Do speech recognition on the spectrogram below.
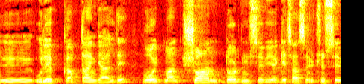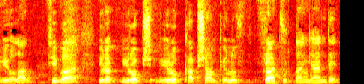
e, ULEP Cup'tan geldi. Voigtman şu an dördüncü seviye, geçen sene üçüncü seviye olan FIBA Europe, Europe, Europe Cup şampiyonu Frankfurt'tan geldi.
